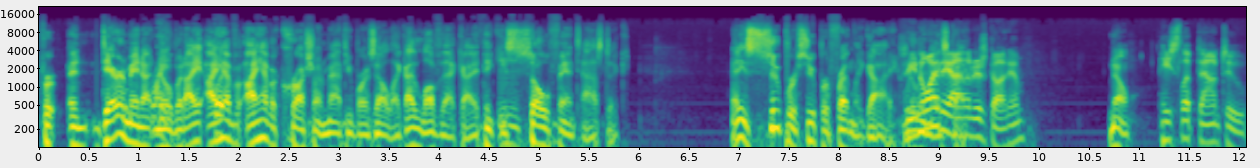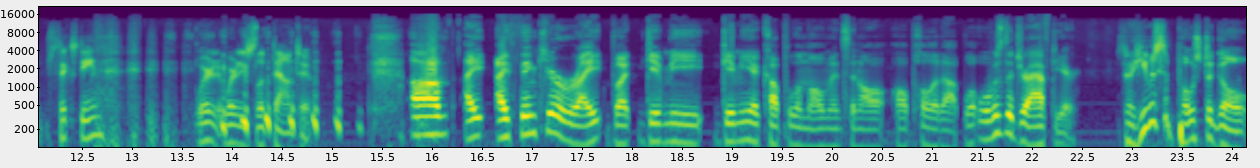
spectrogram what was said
For and Darren may not know, but I, I But- have I have a crush on Mathew Barzal. Like I love that guy. I think Mm. he's so fantastic, and he's super super friendly guy. So you Really know why nice the guy. Islanders got him? No, He slipped down to 16. where where did he slip down to? Um, I I think you're right, but give me give me a couple of moments and I'll I'll pull it up. What what was the draft year? So he was supposed to go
